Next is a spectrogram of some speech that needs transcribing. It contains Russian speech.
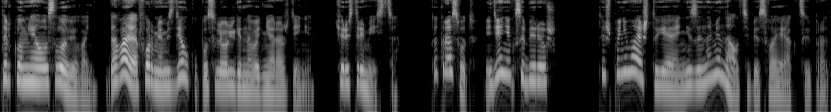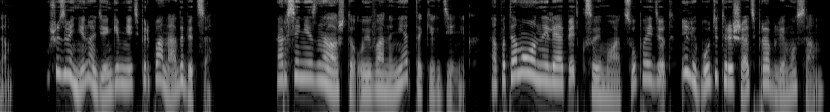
Только у меня условие, Вань. Давай оформим сделку после Ольгиного дня рождения. Через три месяца. Как раз вот и денег соберешь. Ты ж понимаешь, что я не за номинал тебе свои акции продам. Уж извини, но деньги мне теперь понадобятся. Арсений знал, что у Ивана нет таких денег, а потому он или опять к своему отцу пойдет, или будет решать проблему сам.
